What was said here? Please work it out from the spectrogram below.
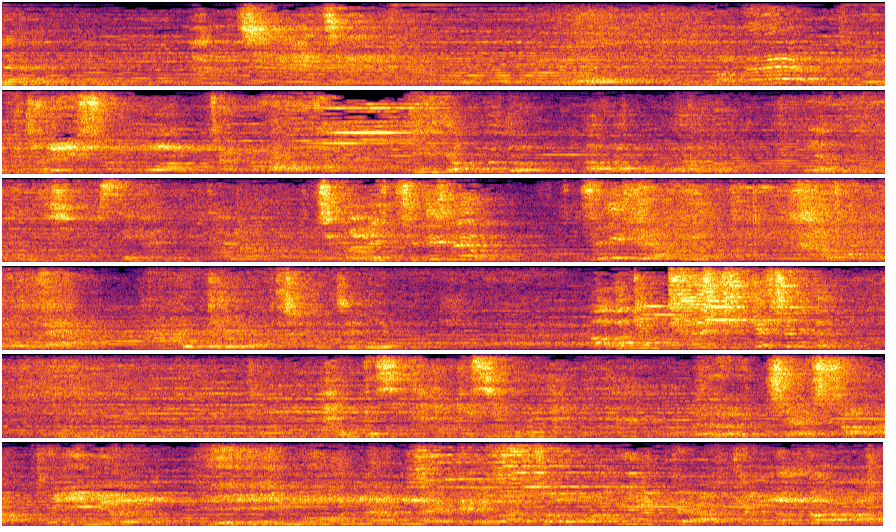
나는 방치하자. 더 이상 왕자가 이정도도 아버님 나무 여러분 반드시 없애야 합니다. 차라리 죽이세요! 죽이세요! 고구려와 전쟁이 아버님 차라리 죽겠습니다! 반드시 다르게 세워야 합니다. 어째서 하필이면 이 못난 애들이 와서 왕위를 빼앗겼는가?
